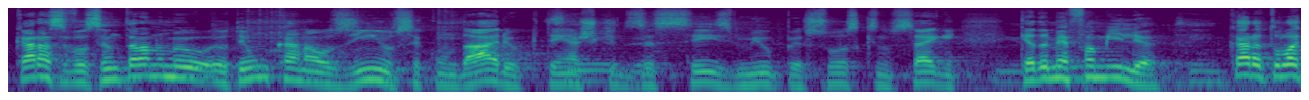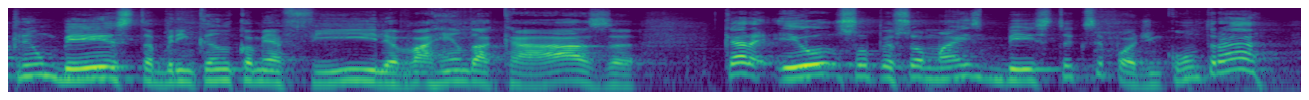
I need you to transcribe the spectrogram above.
Cara, se você entrar no meu, eu tenho um canalzinho secundário que tem acho que 16 mil pessoas que nos seguem, que é da minha família. Cara, eu tô lá que nem um besta, brincando com a minha filha, varrendo a casa. Cara, eu sou a pessoa mais besta que você pode encontrar.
